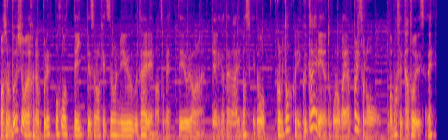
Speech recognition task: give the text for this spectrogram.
まあその文章の中でもプレップ法って言って、その結論理由具体例まとめっていうようなやり方がありますけど、この特に具体例のところがやっぱりその、まあまさに例えですよね。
